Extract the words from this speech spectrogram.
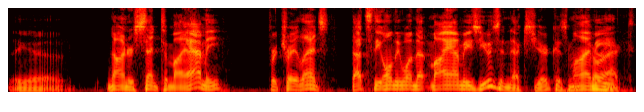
the uh, Niners sent to Miami for Trey Lance, that's the only one that Miami's using next year because Miami. Correct.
